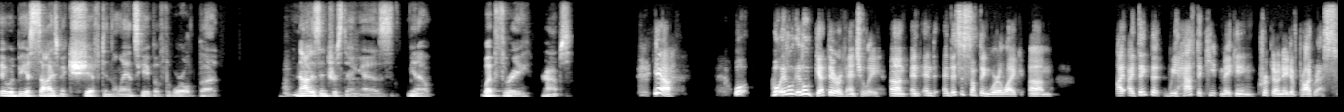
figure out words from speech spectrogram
it would be a seismic shift in the landscape of the world but not as interesting as you know web 3 perhaps. Yeah. Well well it'll it'll get there eventually. Um and and and this is something where like um I, I think that we have to keep making crypto native progress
